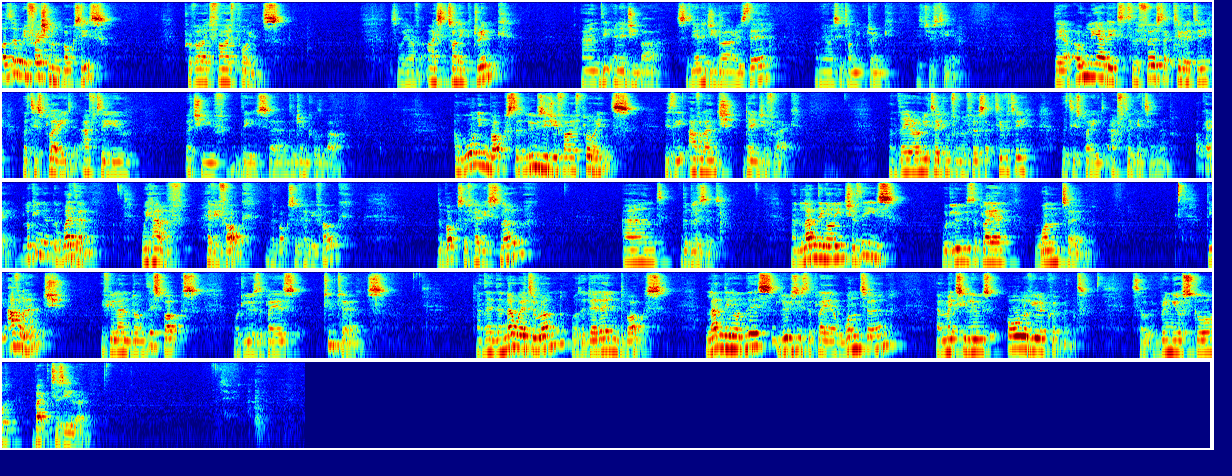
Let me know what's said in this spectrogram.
Other refreshment boxes provide five points. So we have isotonic drink and the energy bar. So the energy bar is there and the isotonic drink is just here. They are only added to the first activity that is played after you achieve these, uh, the drink or the bar. A warning box that loses you five points is the avalanche danger flag. And they are only taken from the first activity that is played after getting them. Okay, looking at the weather, we have heavy fog, the box of heavy fog, the box of heavy snow, and the blizzard. And landing on each of these would lose the player one turn. The avalanche, if you land on this box, would lose the players two turns. And then the nowhere to run, or the dead end box, landing on this loses the player one turn and makes you lose all of your equipment. So it would bring your score back to zero.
